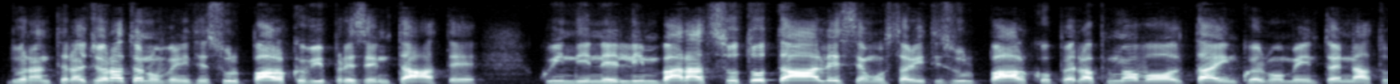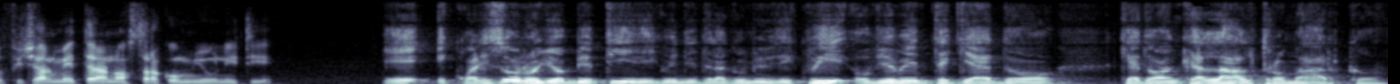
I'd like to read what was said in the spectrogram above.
durante la giornata non venite sul palco e vi presentate? Quindi nell'imbarazzo totale siamo saliti sul palco per la prima volta e in quel momento è nata ufficialmente la nostra community e, e, quali sono gli obiettivi quindi della community. Qui ovviamente chiedo, chiedo anche all'altro Marco.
